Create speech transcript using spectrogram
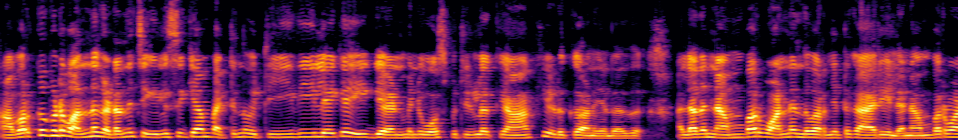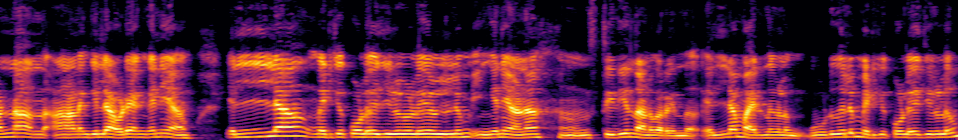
അവർക്കും കൂടെ വന്ന് കിടന്ന് ചികിത്സിക്കാൻ പറ്റുന്ന ഒരു രീതിയിലേക്ക് ഈ ഗവൺമെന്റ് ഹോസ്പിറ്റലുകളൊക്കെ ആക്കിയെടുക്കുകയാണ് ചെയ്യേണ്ടത് അല്ലാതെ നമ്പർ വൺ എന്ന് പറഞ്ഞിട്ട് കാര്യമില്ല. നമ്പർ വൺ ആണെങ്കിൽ അവിടെ എങ്ങനെയാണ് എല്ലാ മെഡിക്കൽ കോളേജുകളിലും ഇങ്ങനെയാണ് സ്ഥിതി എന്നാണ് പറയുന്നത്. എല്ലാ മരുന്നുകളും കൂടുതലും മെഡിക്കൽ കോളേജുകളും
